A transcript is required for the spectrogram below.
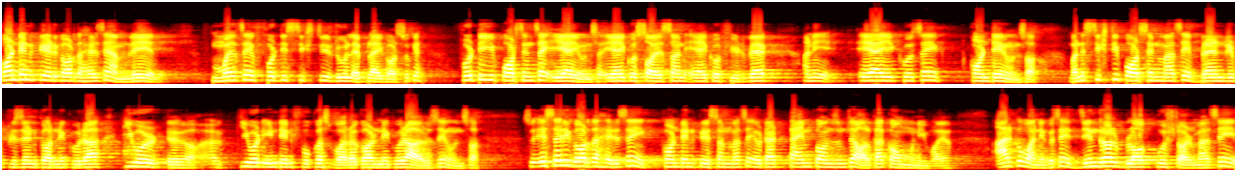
कन्टेन्ट क्रिएट गर्दाखेरि चाहिँ हामीले मैले चाहिँ फोर्टी सिक्सटी रुल एप्लाई गर्छु क्या फोर्टी पर्सेन्ट चाहिँ एआई हुन्छ। एआईको सजेसन एआईको फिडब्याक अनि एआईको चाहिँ कन्टेन्ट हुन्छ। भने सिक्सटी पर्सेन्टमा चाहिँ ब्रान्ड रिप्रेजेन्ट गर्ने कुरा किवर्ड किवर्ड इन्टेन्ट फोकस भएर गर्ने कुराहरू चाहिँ हुन्छ। सो यसरी गर्दाखेरि चाहिँ कन्टेन्ट क्रिएसनमा चाहिँ एउटा टाइम कन्ज्युम चाहिँ हल्का कम हुने भयो। अर्को भनेको चाहिँ जेनरल ब्लग पोस्टहरूमा चाहिँ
